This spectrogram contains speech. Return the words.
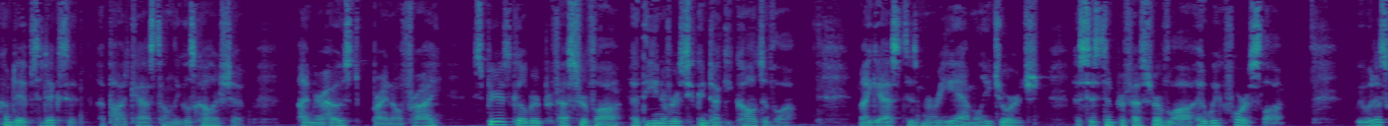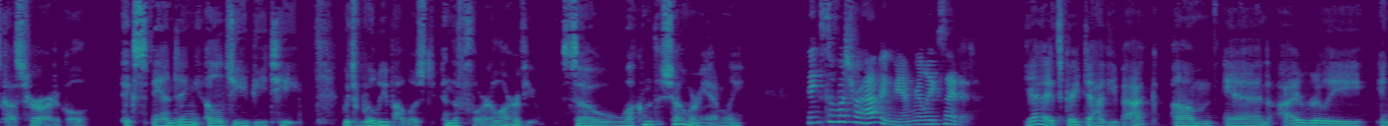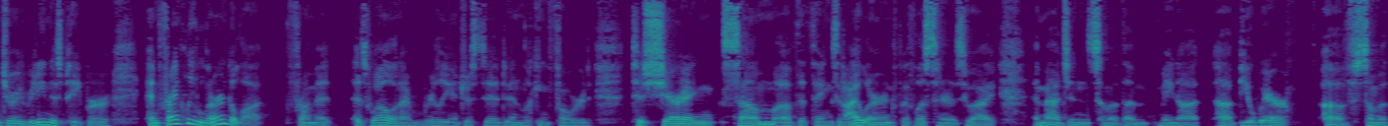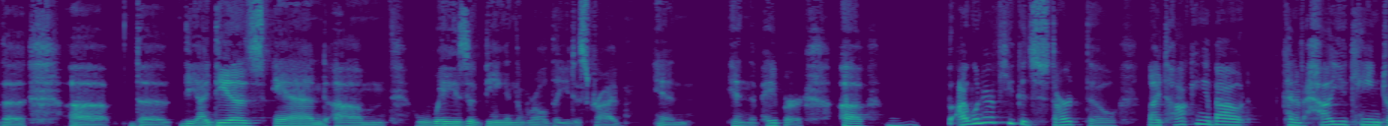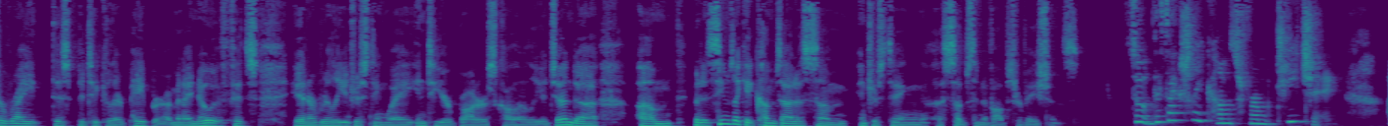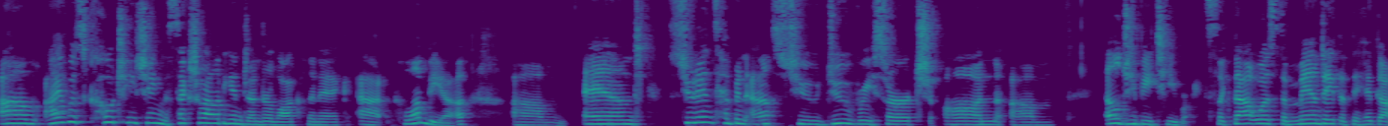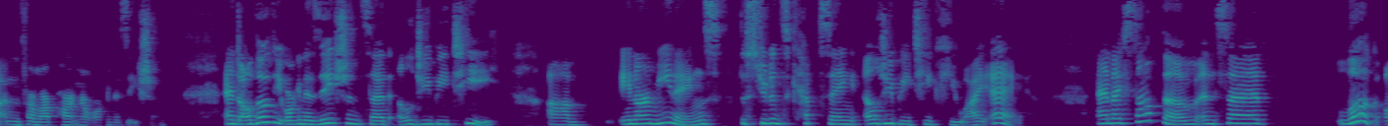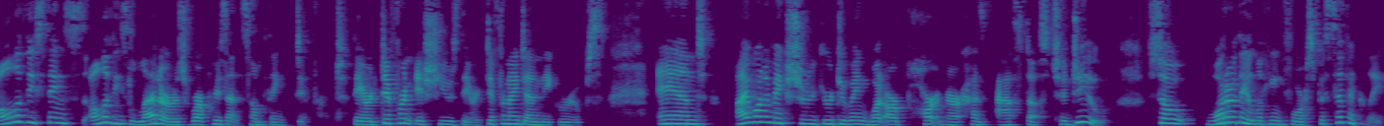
Welcome to Ipse Dixit, a podcast on legal scholarship. I'm your host, Brian L. Frye, Spears Gilbert Professor of Law at the University of Kentucky College of Law. My guest is Marie Amelie George, Assistant Professor of Law at Wake Forest Law. We will discuss her article, Expanding LGBT, which will be published in the Florida Law Review. So, welcome to the show, Marie Amelie. Thanks so much for having me. I'm really excited. Yeah, it's great to have you back. Um, and I really enjoyed reading this paper and frankly learned a lot from it as well. And I'm really interested and looking forward to sharing some of the things that I learned with listeners who I imagine some of them may not uh, be aware of some of the uh, the the ideas and um, ways of being in the world that you describe in in the paper. Uh, I wonder if you could start though by talking about kind of how you came to write this particular paper. I mean, I know it fits in a really interesting way into your broader scholarly agenda, um, but it seems like it comes out of some interesting uh, substantive observations. So this actually comes from teaching. Um, I was co-teaching the sexuality and gender law clinic at Columbia, um, and students had been asked to do research on um, LGBT rights. Like that was the mandate that they had gotten from our partner organization. And although the organization said LGBT, um, in our meetings, the students kept saying LGBTQIA. And I stopped them and said, look, all of these things, all of these letters represent something different. They are different issues, they are different identity groups. And I want to make sure you're doing what our partner has asked us to do. So, what are they looking for specifically?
